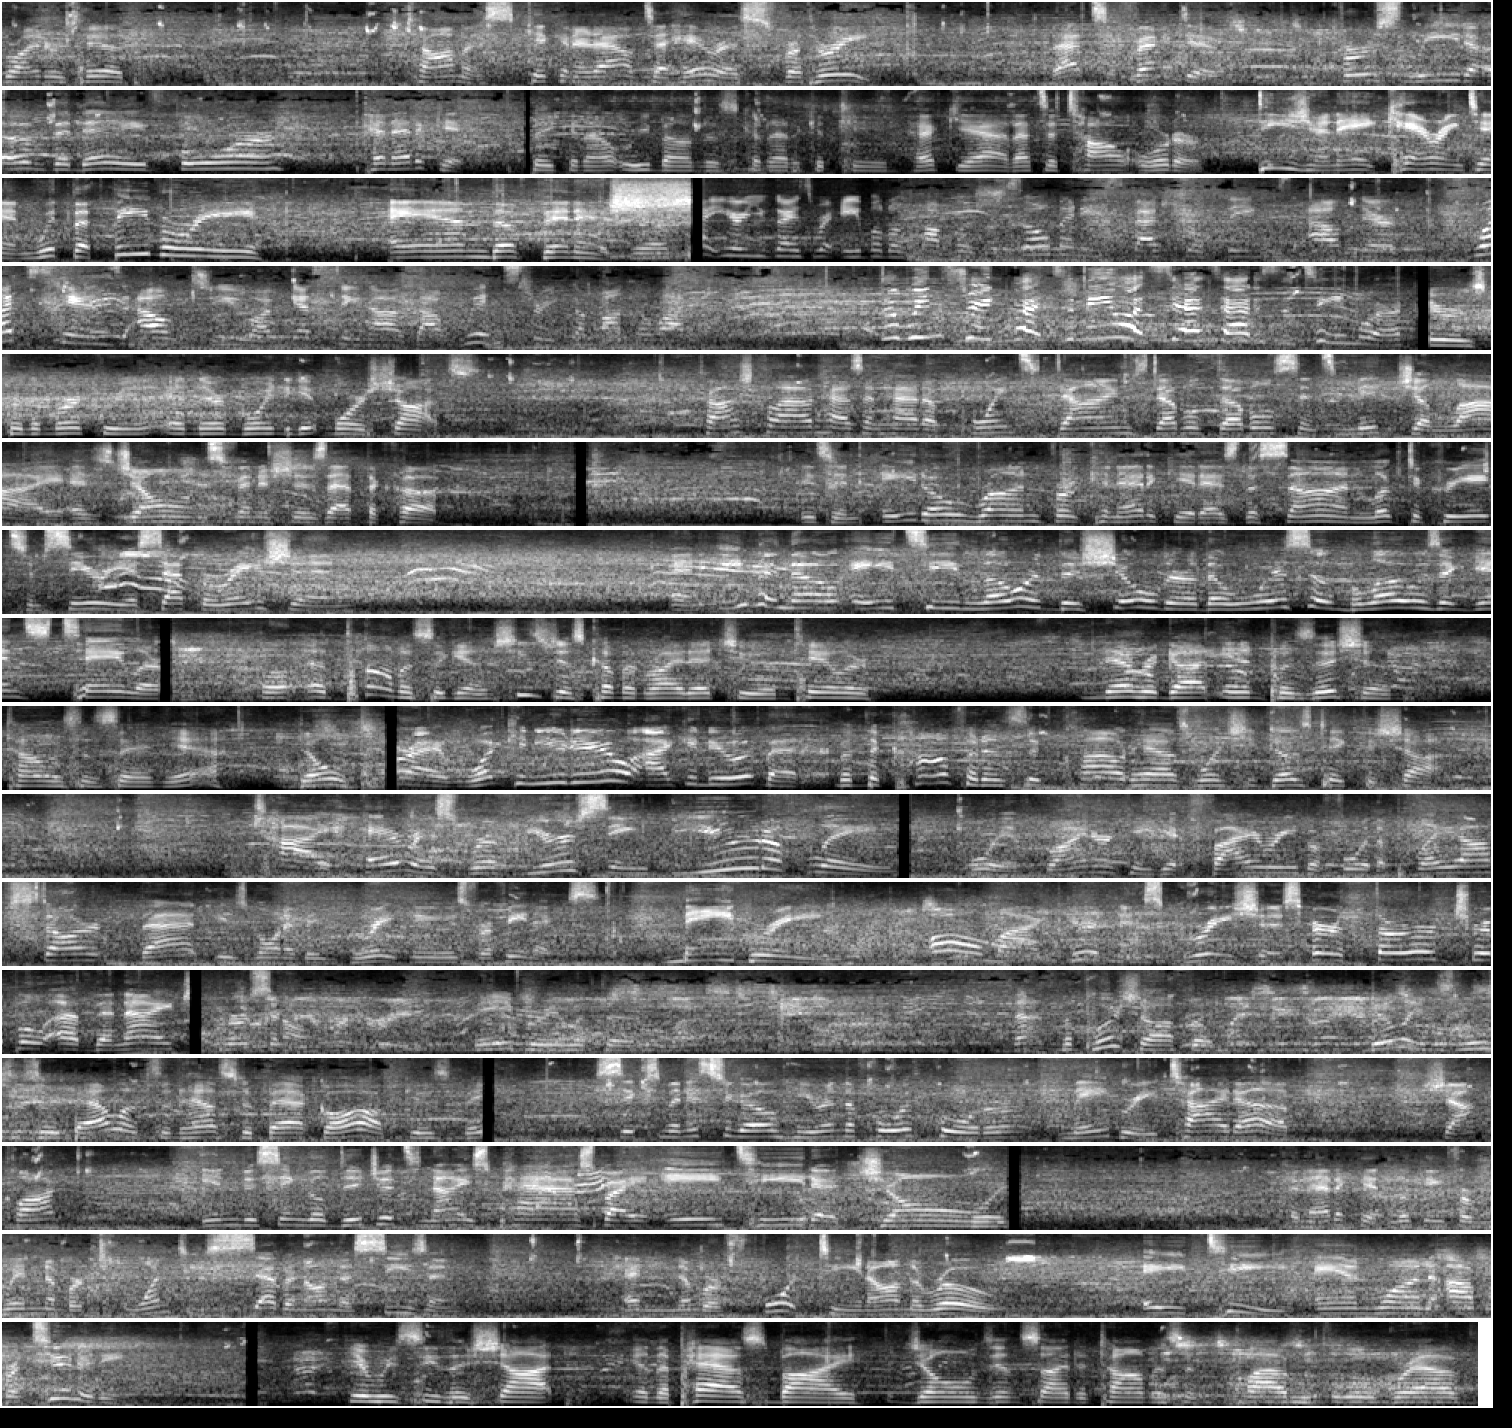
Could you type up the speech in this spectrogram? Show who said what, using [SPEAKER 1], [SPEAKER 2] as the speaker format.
[SPEAKER 1] Griner's head.
[SPEAKER 2] Thomas kicking it out to Harris for three. That's effective. First lead of the day for Connecticut.
[SPEAKER 1] They can out rebound this Connecticut team.
[SPEAKER 2] Heck yeah, that's a tall order. DiJonai Carrington with the thievery and the finish.
[SPEAKER 1] Yeah.
[SPEAKER 3] That year you guys were able to accomplish so many special things out there. What stands out to you? I'm guessing uh, that win streak among the lot of
[SPEAKER 4] the win streak, but to me what stands out is the teamwork.
[SPEAKER 1] Players for the Mercury, and they're going to get more shots.
[SPEAKER 2] Tosh Cloud hasn't had a points, dimes, double-double since mid-July as Jones finishes at the cup. It's an 8-0 run for Connecticut as the Sun look to create some serious separation. And even though AT lowered the shoulder, the whistle blows against Taylor.
[SPEAKER 1] Well, uh, Thomas again, she's just coming right at you, and Taylor never got in position. Thomas is saying, yeah, don't.
[SPEAKER 2] All right, what can you do? I can do it better.
[SPEAKER 1] But the confidence that Cloud has when she does take the shot.
[SPEAKER 2] Ty Harris reversing beautifully. Boy, if Griner can get fiery before the playoffs start, that is going to be great news for Phoenix. Mabrey, oh my goodness gracious, her third triple of the night. Personal.
[SPEAKER 1] Mabrey with the, not the push off, but Billings loses her balance and has to back off. Gives Mabrey.
[SPEAKER 2] Six minutes to go here in the fourth quarter. Mabrey tied up. Shot clock into single digits. Nice pass by AT to Jones. Connecticut looking for win number 27 on the season and number 14 on the road. AT and one opportunity.
[SPEAKER 1] Here we see the shot and the pass by Jones inside to Thomas and Cloud with a little grab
